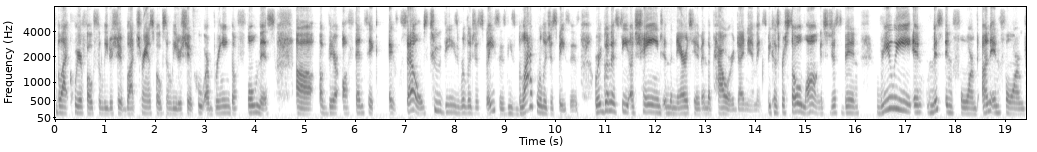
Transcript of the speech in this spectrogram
black queer folks in leadership black trans folks in leadership who are bringing the fullness uh, of their authentic selves to these religious spaces these black religious spaces we're going to see a change in the narrative and the power dynamics because for so long it's just been really in, misinformed uninformed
